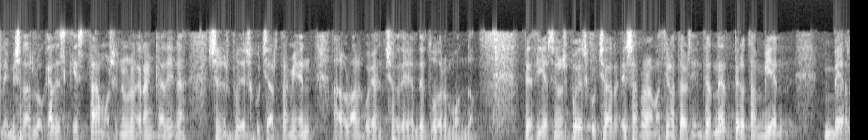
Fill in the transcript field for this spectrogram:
emisoras locales que estamos en una gran cadena, se nos puede escuchar también a lo largo y ancho de, todo el mundo. Decía, se nos puede escuchar esa programación a través de Internet, pero también ver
